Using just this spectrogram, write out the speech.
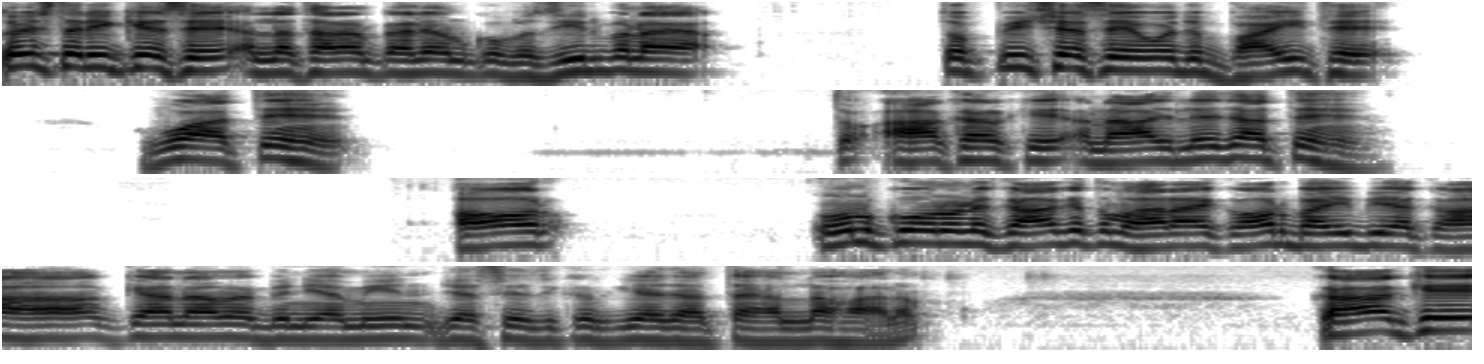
तो इस तरीके से अल्लाह ताला ने पहले उनको वज़ीर बनाया। तो पीछे से वो जो भाई थे, वो आते हैं तो आकर के अनाज ले जाते हैं। और उनको उन्होंने कहा कि तुम्हारा एक और भाई भी है, कहा हाँ क्या नाम है? बिनियामीन, जैसे ज़िक्र किया जाता है, अल्लाह आलम। कहा कि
